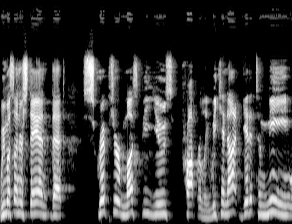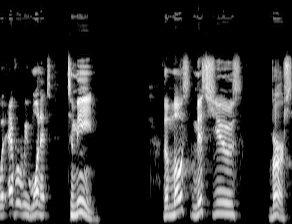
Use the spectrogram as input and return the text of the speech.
We must understand that scripture must be used properly. We cannot get it to mean whatever we want it to mean. The most misused verse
